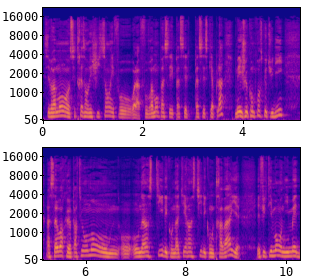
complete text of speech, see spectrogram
C'est vraiment, c'est très enrichissant. Il faut, voilà, faut vraiment passer, passer, passer ce cap-là. Mais je comprends ce que tu dis, à savoir qu'à partir du moment où on, on, a un style et qu'on acquiert un style et qu'on le travaille, effectivement, on y met,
